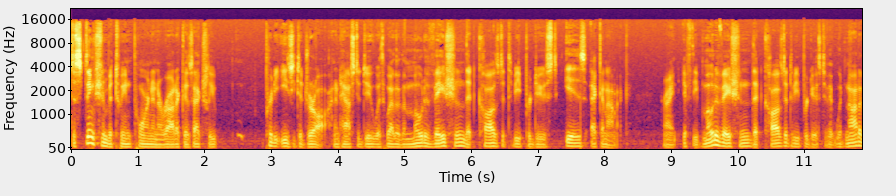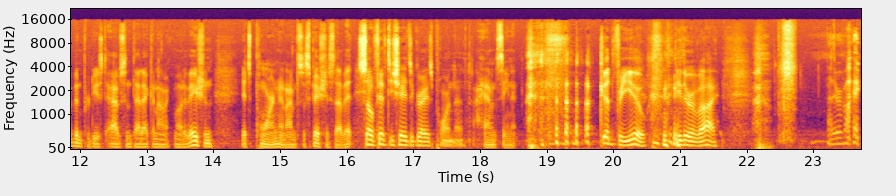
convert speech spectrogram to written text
distinction between porn and erotica is actually pretty easy to draw, and it has to do with whether the motivation that caused it to be produced is economic. Right? If the motivation that caused it to be produced, if it would not have been produced absent that economic motivation, it's porn, and I'm suspicious of it. so Fifty Shades of Grey is porn then. I haven't seen it. Good for you. Neither have I. Neither have I.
